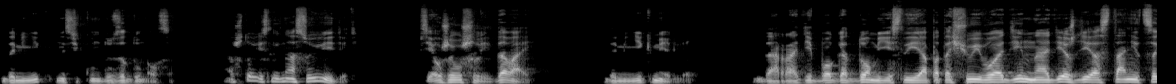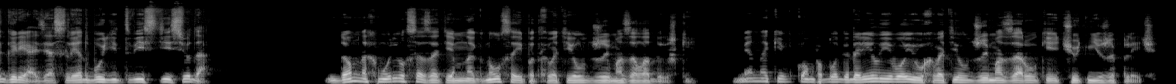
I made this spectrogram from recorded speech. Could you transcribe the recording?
Доминик на секунду задумался. А что, если нас увидят? Все уже ушли, давай. Доминик медлил. Да ради бога, дом, если я потащу его один, на одежде останется грязь, а след будет вести сюда. Дом нахмурился, затем нагнулся и подхватил Джима за лодыжки. Менна кивком поблагодарил его и ухватил Джима за руки чуть ниже плеч.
